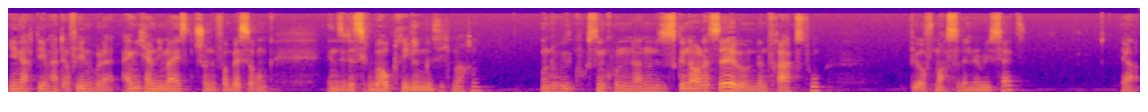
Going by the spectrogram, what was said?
je nachdem, hat auf jeden Fall, oder eigentlich haben die meisten schon eine Verbesserung, wenn sie das überhaupt regelmäßig machen. Und du guckst den Kunden an und es ist genau dasselbe. Und dann fragst du, wie oft machst du deine Resets? Ja.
